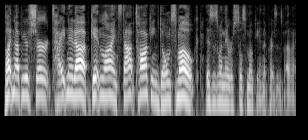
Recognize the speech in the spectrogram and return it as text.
Button up your shirt, tighten it up, get in line, stop talking, don't smoke. This is when they were still smoking in the prisons, by the way.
